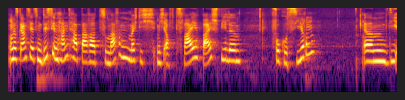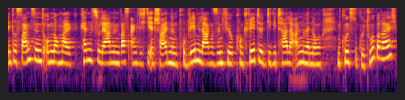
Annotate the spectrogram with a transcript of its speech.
Um das Ganze jetzt ein bisschen handhabbarer zu machen, möchte ich mich auf zwei Beispiele fokussieren. Ähm, die interessant sind, um nochmal kennenzulernen, was eigentlich die entscheidenden Problemlagen sind für konkrete digitale Anwendungen im Kunst- und Kulturbereich.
